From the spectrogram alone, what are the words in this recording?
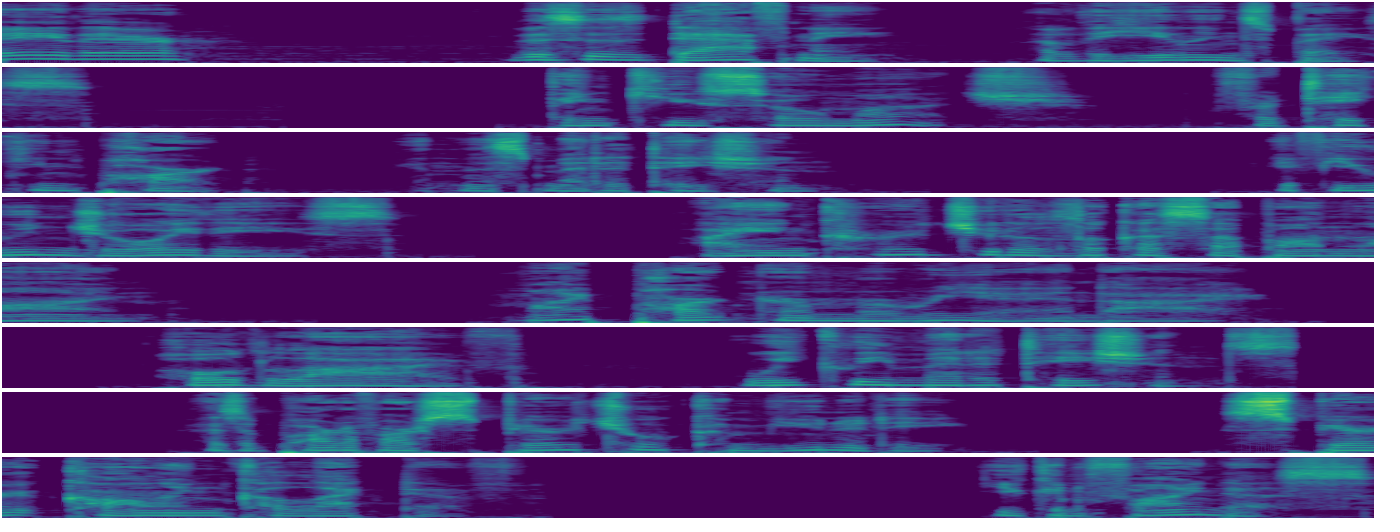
Hey there, this is Daphne of the Healing Space. Thank you so much for taking part in this meditation. If you enjoy these, I encourage you to look us up online. My partner Maria and I hold live weekly meditations as a part of our spiritual community, Spirit Calling Collective. You can find us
